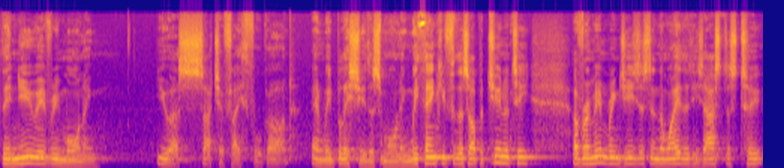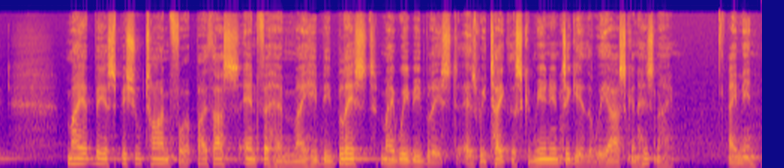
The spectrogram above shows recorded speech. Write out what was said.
They're new every morning. You are such a faithful God. And we bless you this morning. We thank you for this opportunity of remembering Jesus in the way that He's asked us to. May it be a special time for both us and for him. May he be blessed. May we be blessed as we take this communion together. We ask in his name. Amen.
